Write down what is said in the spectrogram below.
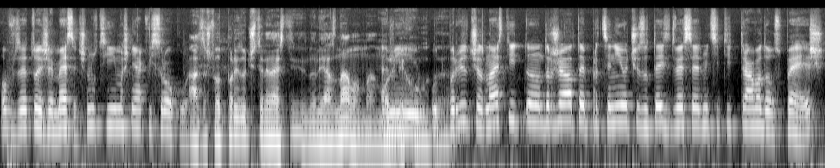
Общо взето ежемесечно си имаш някакви срокове. А защо от първи до 14? Нали, аз знам, ама може ами, би е хубаво да... От първи до 14 държавата е преценила, че за тези две седмици ти трябва да успееш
